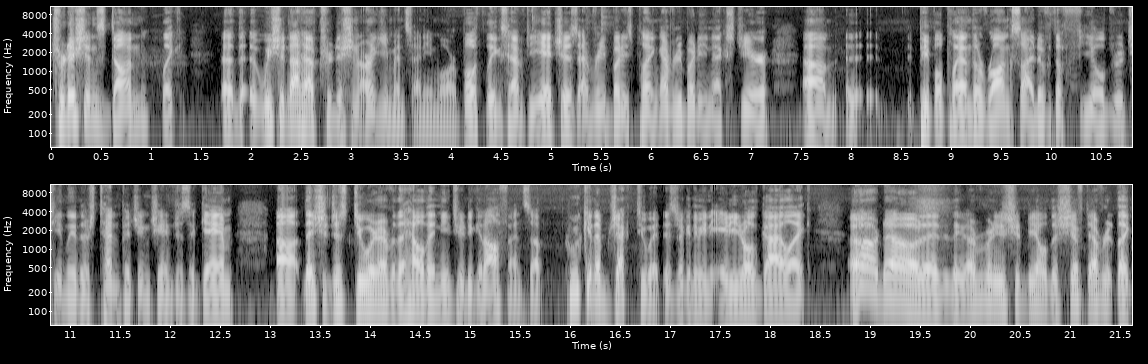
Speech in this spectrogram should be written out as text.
traditions done like. Uh, th- we should not have tradition arguments anymore. Both leagues have DHs. Everybody's playing everybody next year. Um, uh, people play on the wrong side of the field routinely. There's 10 pitching changes a game. Uh, they should just do whatever the hell they need to to get offense up. Who can object to it? Is there going to be an 80 year old guy like, oh no, they, they, everybody should be able to shift every like?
